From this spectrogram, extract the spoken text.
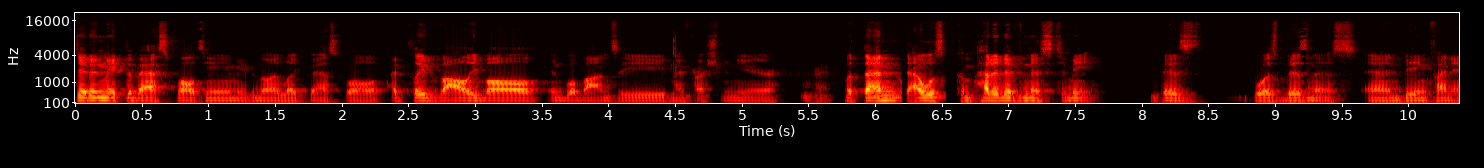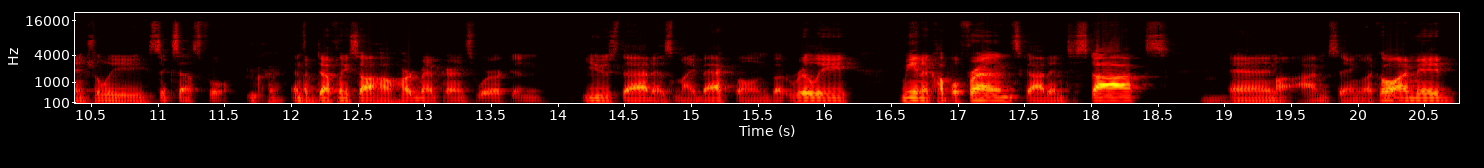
didn't make the basketball team, even though I like basketball. I played volleyball in Waubonsie my freshman year. Okay. But then that was competitiveness to me, okay. is was business and being financially successful. Okay. And I definitely saw how hard my parents worked and used that as my backbone. But really, me and a couple friends got into stocks. Mm. And I'm saying like, oh, I made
